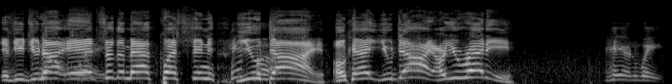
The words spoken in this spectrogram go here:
If you do No not way. answer the math question, you Hippo. die. Okay? You die. Are you ready? Hey, and wait.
